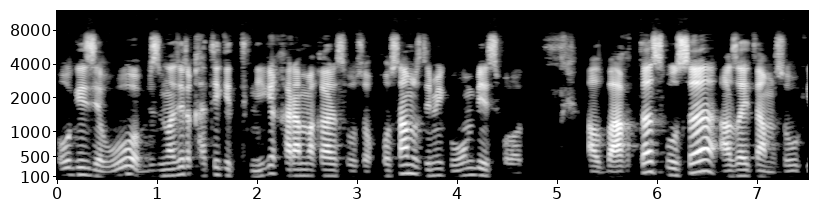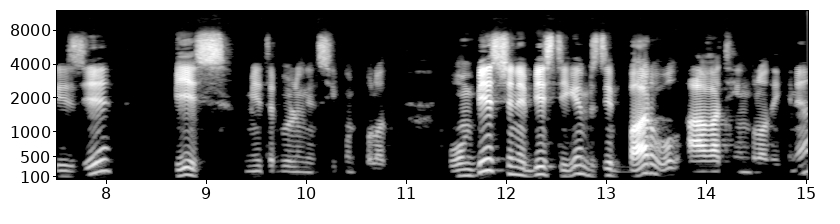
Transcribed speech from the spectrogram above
ол кезде о біз мына жерде қате кеттік неге қарама қарсы болса қосамыз демек 15 болады. Ал бағыттас болса азайтамыз. Ол кезде 5 метр бөлінген секунд болады. 15 және 5 деген бізде бар ол аға тең болады екен иә.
